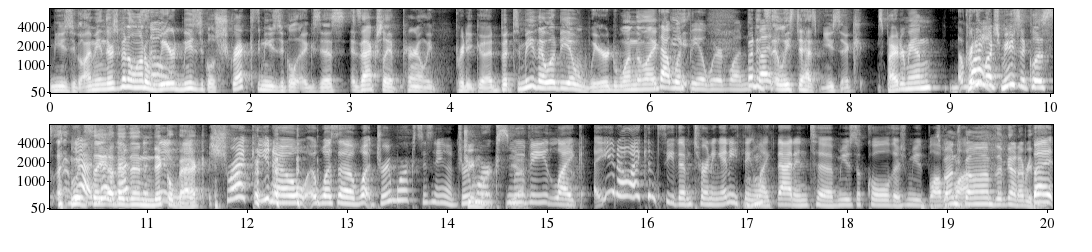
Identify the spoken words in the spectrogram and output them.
musical. I mean, there's been a lot of weird musicals. Shrek the musical exists is actually apparently pretty good, but to me that would be a weird one. To like That would be a weird one. but, it's, at least it has music. Spider Man, pretty Right. much musicless. I would Yeah, say, no, other than. Nickelback. Like, Shrek, you know, it was a what DreamWorks Disney a DreamWorks, DreamWorks, yeah. movie. Like, you know, I can see them turning anything mm-hmm. like that into musical. There's music, blah blah SpongeBob, blah. they've got everything.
